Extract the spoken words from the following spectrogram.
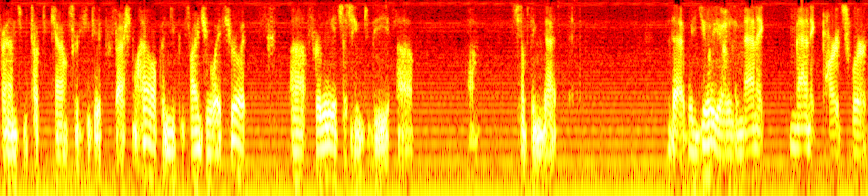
friends, we talk to counselors, you get professional help and you can find your way through it. Uh, for me, it just seemed to be, uh, uh, something that, that with yo-yo, the manic, manic parts were,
